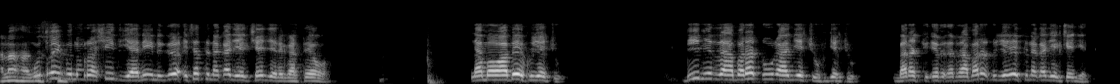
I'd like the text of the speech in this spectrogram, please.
على هذا مطوي بن رشيد يعني نقول إستنا كذي الشيخ جري قلته نما وابي كجيجو دين الرابرات دون عن جيجو جيجو bara Barat bara jadi itti naqa jeelchee jedhe.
